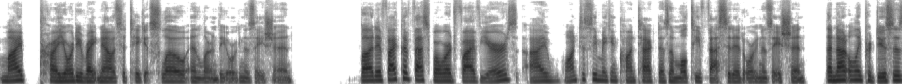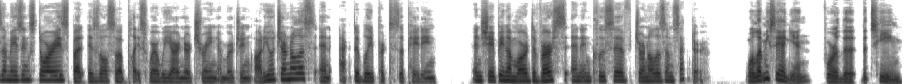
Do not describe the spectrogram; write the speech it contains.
my priority right now is to take it slow and learn the organization. But if I could fast forward five years, I want to see Making Contact as a multifaceted organization that not only produces amazing stories, but is also a place where we are nurturing emerging audio journalists and actively participating in shaping a more diverse and inclusive journalism sector. Well, let me say again for the, the team,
